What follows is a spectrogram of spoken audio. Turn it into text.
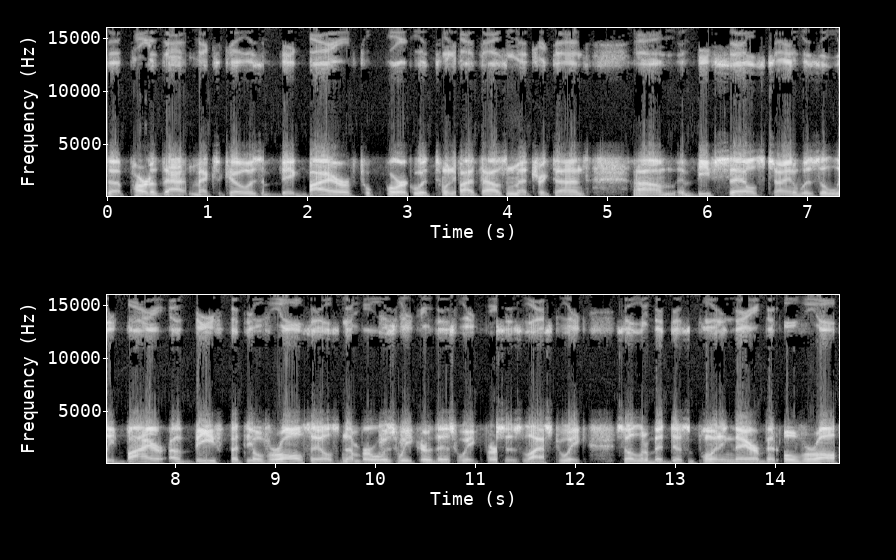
uh, part of that. Mexico is a big buyer of pork with 25,000 metric tons. Um, beef sales, China was the lead buyer of beef, but the overall sales number was weaker this week versus last week. So a little bit disappointing there. But overall,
